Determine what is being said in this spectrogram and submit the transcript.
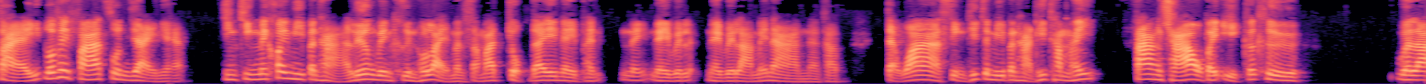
สายรถไฟฟ้าส่วนใหญ่เนี่ย จริง ๆ ไม่ค่อยมีปัญหาเรื่องเวนคืนเท่าไหร่มันสามารถจบได้ในในในเวลาในเวลาไม่นานนะครับ แต่ว่าสิ่งที่จะมีปัญหาที่ทำให้สร้างช้าออกไปอีกก็คือ เวลา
